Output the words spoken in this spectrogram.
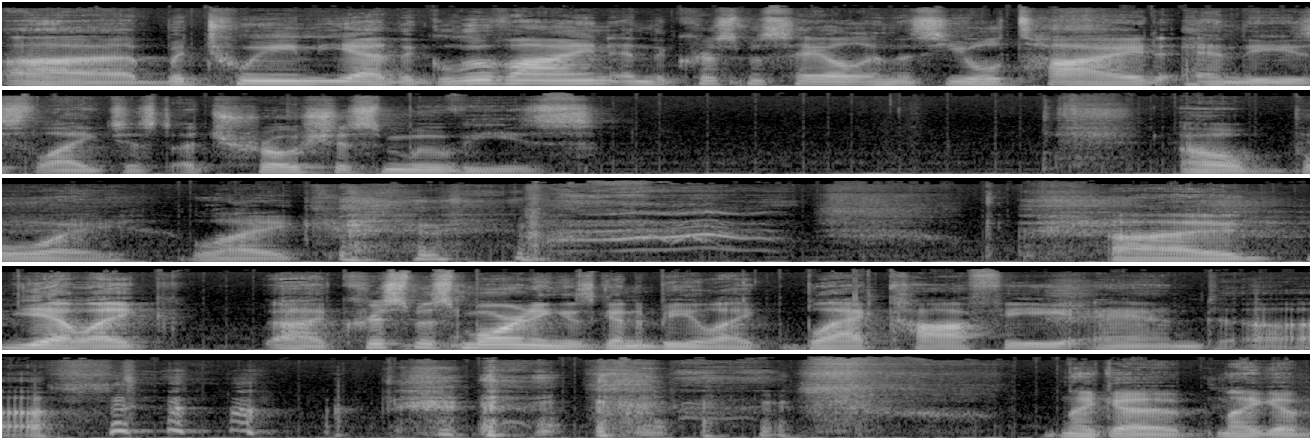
uh, between yeah the Glühwein and the Christmas ale and this Yuletide and these like just atrocious movies. Oh boy, like, uh, yeah, like uh, Christmas morning is going to be like black coffee and uh, like a like a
